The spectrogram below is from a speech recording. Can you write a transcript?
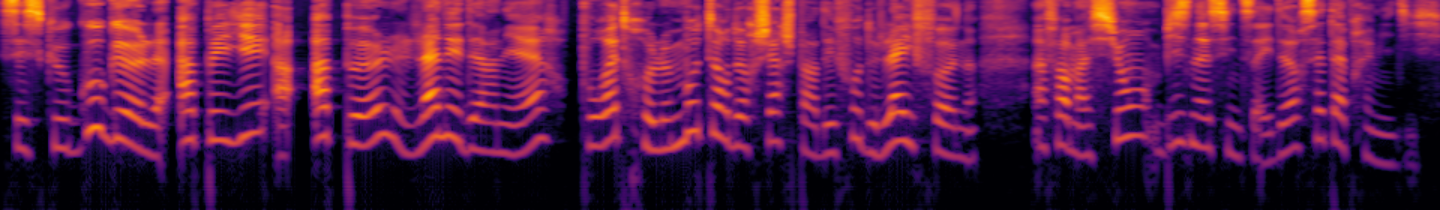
C'est ce que Google a payé à Apple l'année dernière pour être le moteur de recherche par défaut de l'iPhone. Information Business Insider cet après-midi.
